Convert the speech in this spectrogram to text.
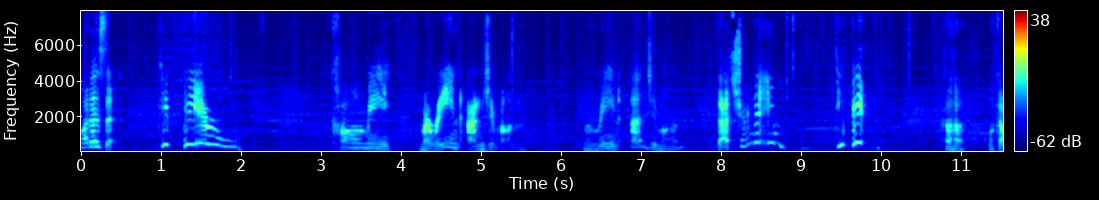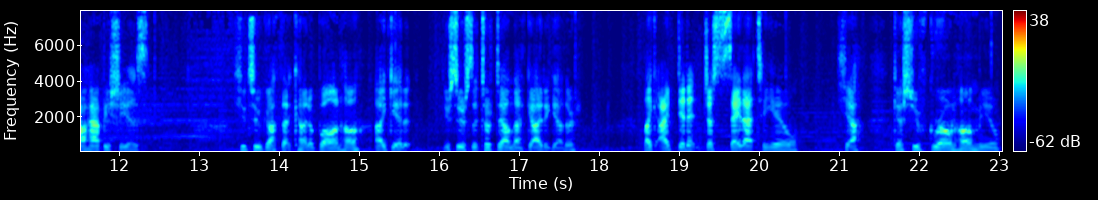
What is it? Pew pew! Call me Marine Angemon. Marine Angemon? That's your name? Peep peep! Haha, look how happy she is. You two got that kind of bond, huh? I get it. You seriously took down that guy together. Like I didn't just say that to you. Yeah, guess you've grown, huh, Miu?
